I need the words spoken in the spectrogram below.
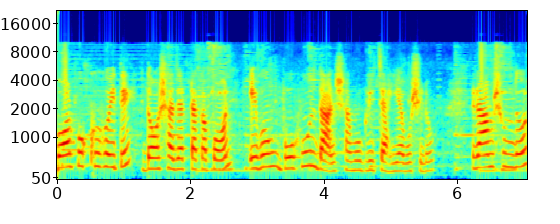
বরপক্ষ হইতে দশ হাজার টাকা পণ এবং বহুল দান সামগ্রী চাহিয়া বসিল। রামসুন্দর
